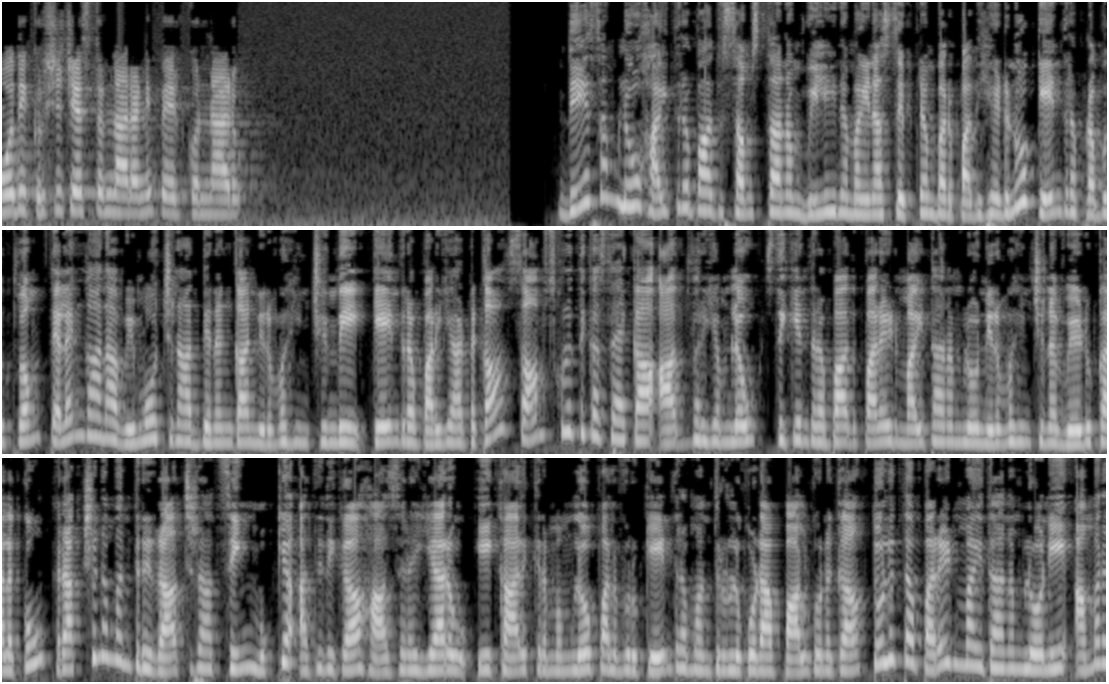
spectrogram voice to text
మోదీ కృషి చేస్తున్నారని పేర్కొన్నారు. దేశంలో హైదరాబాద్ సంస్థానం విలీనమైన సెప్టెంబర్ పదిహేడును కేంద్ర ప్రభుత్వం తెలంగాణ విమోచనా దినంగా నిర్వహించింది. కేంద్ర పర్యాటక సాంస్కృతిక శాఖ ఆధ్వర్యంలో సికింద్రాబాద్ పరేడ్ మైదానంలో నిర్వహించిన వేడుకలకు రక్షణ మంత్రి రాజ్నాథ్ సింగ్ ముఖ్య అతిథిగా హాజరయ్యారు. ఈ కార్యక్రమంలో పలువురు కేంద్ర మంత్రులు కూడా పాల్గొనగా తొలుత పరేడ్ మైదానంలోని అమర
